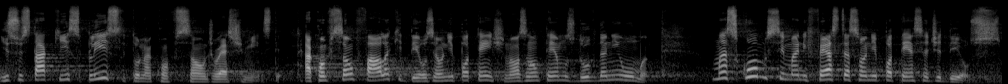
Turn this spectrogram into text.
isso está aqui explícito na confissão de Westminster. A confissão fala que Deus é onipotente, nós não temos dúvida nenhuma. Mas como se manifesta essa onipotência de Deus?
